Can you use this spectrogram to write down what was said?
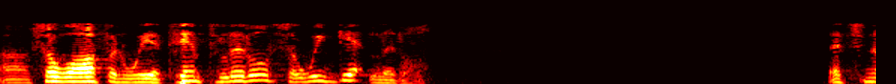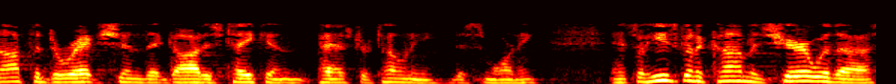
Uh, so often we attempt little, so we get little. That's not the direction that God has taken Pastor Tony this morning. And so he's going to come and share with us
